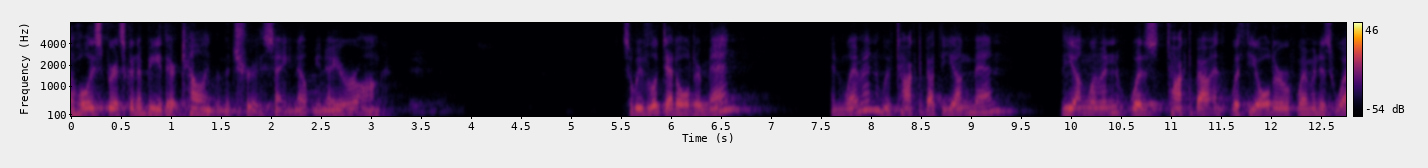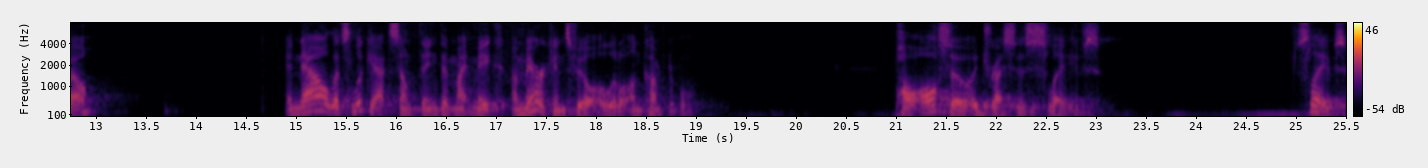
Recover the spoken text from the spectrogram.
The Holy Spirit's going to be there telling them the truth, saying, Nope, you know you're wrong. So we've looked at older men and women. We've talked about the young men. The young women was talked about with the older women as well. And now let's look at something that might make Americans feel a little uncomfortable. Paul also addresses slaves. Slaves.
